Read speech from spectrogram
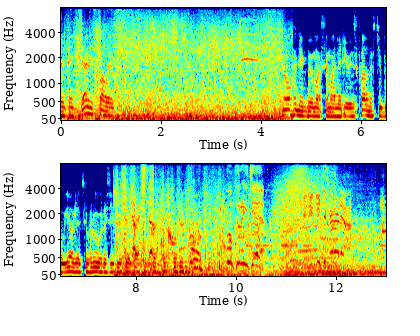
Це блядь, взяв і спалив. Ну, якби максимальний рівень складності був, я вже цю гру розіб'ю 15 проходив. В укрытие! Берегите короля! Под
